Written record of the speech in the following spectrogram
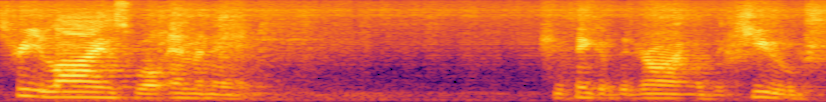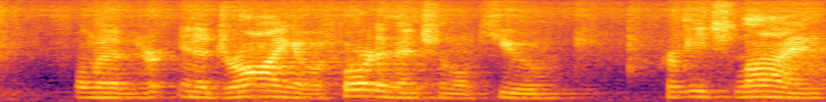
three lines will emanate. If you think of the drawing of the cube. Well, in a, in a drawing of a four-dimensional cube, from each line,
